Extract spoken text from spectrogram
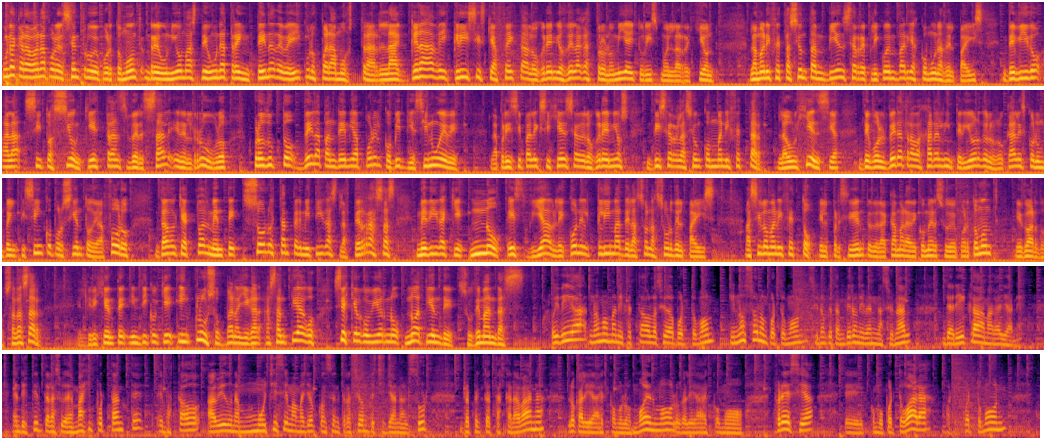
Una caravana por el centro de Puerto Montt reunió más de una treintena de vehículos para mostrar la grave crisis que afecta a los gremios de la gastronomía y turismo en la región. La manifestación también se replicó en varias comunas del país debido a la situación que es transversal en el rubro producto de la pandemia por el COVID-19. La principal exigencia de los gremios dice relación con manifestar la urgencia de volver a trabajar al interior de los locales con un 25% de aforo, dado que actualmente solo están permitidas las terrazas, medida que no es viable con el clima de la zona sur del país. Así lo manifestó el presidente de la Cámara de Comercio de Puerto Montt, Eduardo Salazar. El dirigente indicó que incluso van a llegar a Santiago si es que el gobierno no atiende sus demandas. Hoy día nos hemos manifestado en la ciudad de Puerto Montt y no solo en Puerto Montt, sino que también a nivel nacional, de Arica a Magallanes. En distintas las ciudades más importantes hemos estado, ha habido una muchísima mayor concentración de Chillán al sur respecto a estas caravanas, localidades como Los Muelmos, localidades como Fresia, eh, como Puerto Vara, Puerto Montt,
